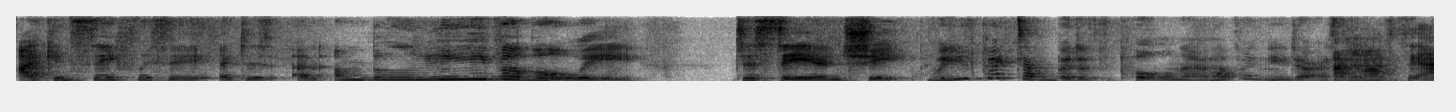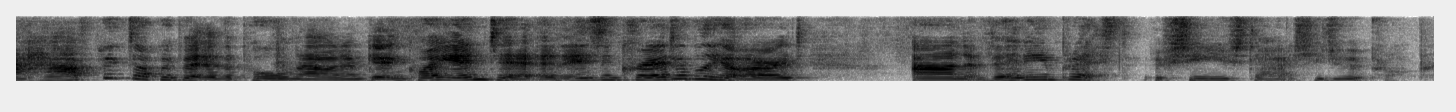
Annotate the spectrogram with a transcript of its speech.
I can safely say it is an unbelievable way to stay in shape. Well, you've picked up a bit of the pole now, haven't you, Darcey? I have to say, I have picked up a bit of the pole now and I'm getting quite into it and it is incredibly hard and very impressed if she used to actually do it properly.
